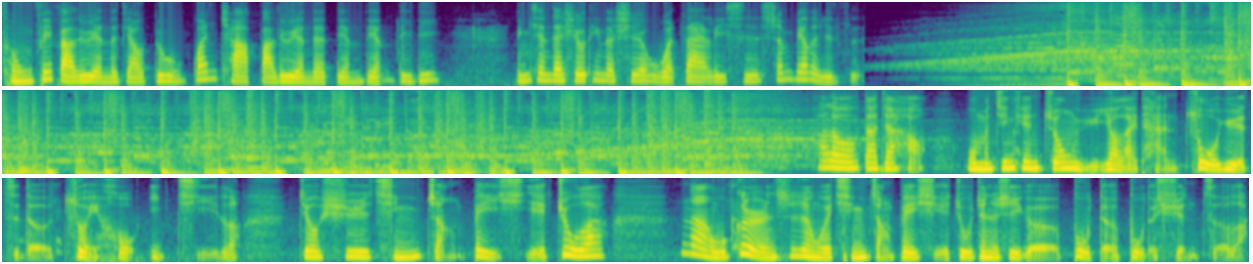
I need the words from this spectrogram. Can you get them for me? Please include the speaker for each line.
Speaker 1: 从非法律人的角度观察法律人的点点滴滴。您现在收听的是《我在律师身边的日子》。
Speaker 2: Hello，大家好，我们今天终于要来谈坐月子的最后一集了。就是请长辈协助啦。那我个人是认为，请长辈协助真的是一个不得不的选择啦。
